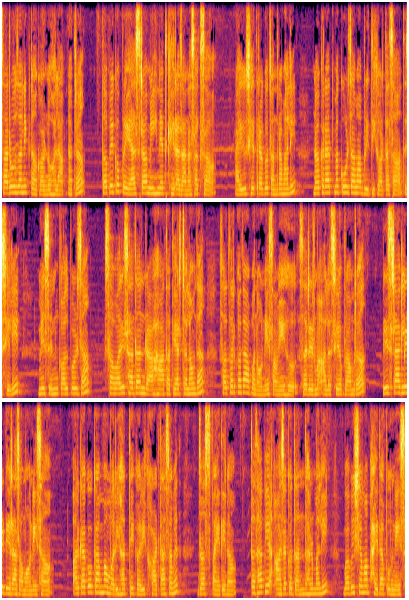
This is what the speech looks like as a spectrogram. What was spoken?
सार्वजनिक नगर्नुहोला नत्र तपाईँको प्रयास र मिहिनेत खेर जान सक्छ। आयु क्षेत्रको चन्द्रमाले नकारात्मक ऊर्जामा वृद्धि गर्दछ त्यसैले मेसिन कल्प ऊर्जा सवारी साधन र हात हतियार चलाउँदा सतर्कता अपनाउने समय हो। शरीरमा आलस्य भ्रम र रिसरागले डेरा जमाउनेछ। अर्काको काममा मरिहत्ते गरी खट्दा समेत जस पाइँदैन। तथापि आजको दन धर्मले भविष्यमा फाइदा पुग्नेछ।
